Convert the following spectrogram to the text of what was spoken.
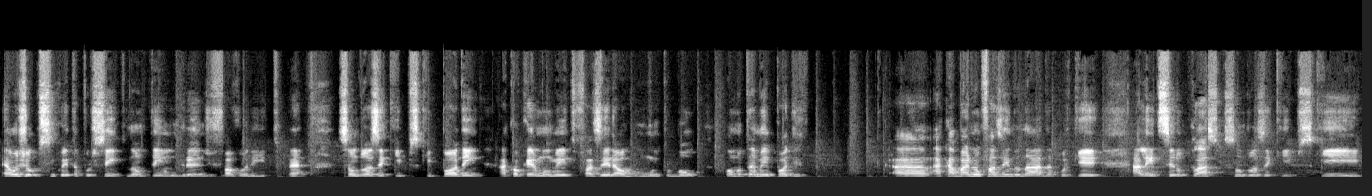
é um jogo 50%, não tem um grande favorito, né? São duas equipes que podem a qualquer momento fazer algo muito bom, como também pode acabar não fazendo nada, porque além de ser um clássico, são duas equipes que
